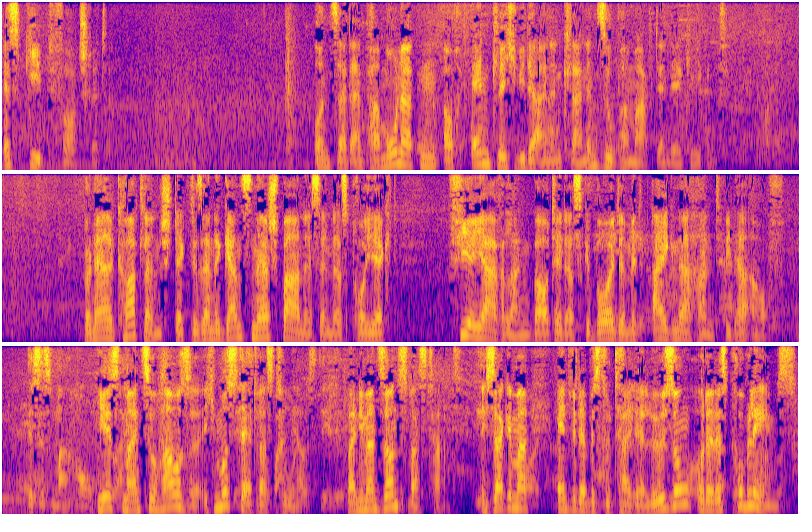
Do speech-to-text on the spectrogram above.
es gibt Fortschritte. Und seit ein paar Monaten auch endlich wieder einen kleinen Supermarkt in der Gegend. Bernal Cortland steckte seine ganzen Ersparnisse in das Projekt. Vier Jahre lang baut er das Gebäude mit eigener Hand wieder auf. Hier ist mein Zuhause. Ich musste etwas tun, weil niemand sonst was tat. Ich sage immer, entweder bist du Teil der Lösung oder des Problems.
